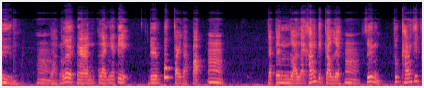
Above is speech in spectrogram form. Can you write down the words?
ดื่มอืมหลังเลิกงานอะไรเงี้ยพี่ดื่มปุ๊บไฟดับปั๊บอืมจะเป็นหลาย ๆ ครั้งติดกันเลยอืมซึ่งทุกครั้งที่ไฟ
